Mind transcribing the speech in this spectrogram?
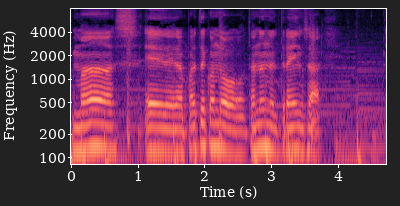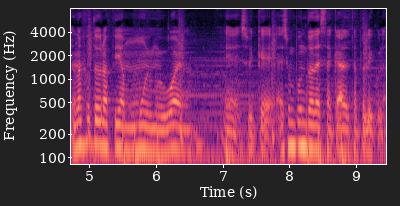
más eh, la parte cuando están en el tren, o sea, una fotografía muy muy buena. Eso que es un punto a destacar de esta película.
